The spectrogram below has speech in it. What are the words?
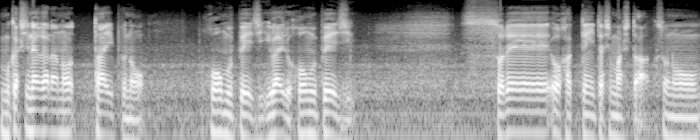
昔ながらのタイプのホームページ、いわゆるホームページ、それを発見いたしました。その、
